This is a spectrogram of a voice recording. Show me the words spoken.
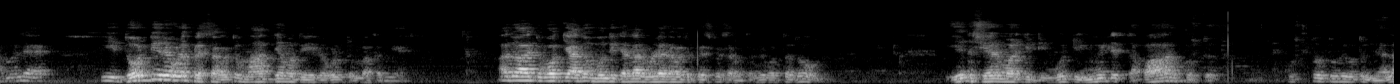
ಆಮೇಲೆ ಈ ದೊಡ್ಡ ಹೀರೋಗಳು ಪ್ಲಸ್ ಆಗೋಯ್ತು, ಮಾಧ್ಯಮದ ಹೀರೋಗಳು ತುಂಬ ಕಮ್ಮಿ ಆಯಿತು. ಅದು ಆಯಿತು ಓಕೆ ಅದು ಮುಂದಕ್ಕೆ ಎಲ್ಲರೂ ಒಳ್ಳೇದಾಗುತ್ತೆ ಪ್ಲಸ್ ಪ್ಲಸ್ ಆಗುತ್ತೆ ಅಂದರೆ ಗೊತ್ತದು, ಏನು ಶೇರ್ ಮಾರ್ಕೆಟಿಂಗ್ ಒಟ್ಟು ಇಮ್ಮಿಡಿಯೇಟ್ ತಪಾರು ಕುಸ್ತೋಯ್ತು ಕುಸ್ತೋತು ಇವತ್ತು ನೆಲ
